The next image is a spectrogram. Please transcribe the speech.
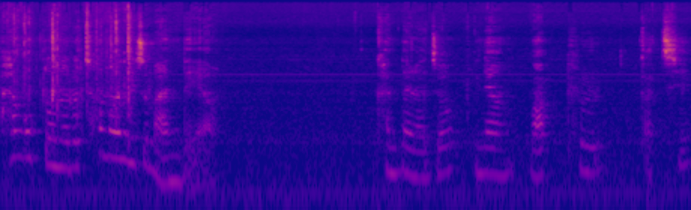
한국 돈으로 천 원이 좀 안 돼요. 간단하죠? 그냥 와플 같이.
